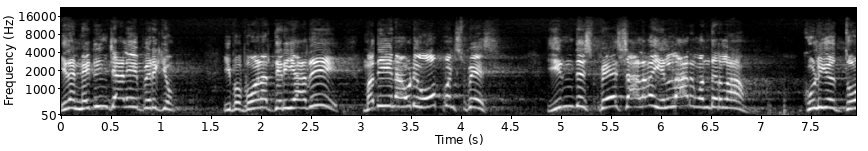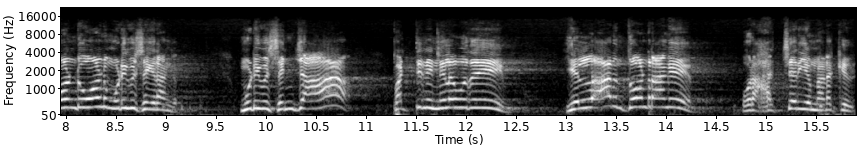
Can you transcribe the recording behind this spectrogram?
இதான் நெடுஞ்சாலையே பெருக்கும். இப்போ போனா தெரியாது. மதீனாவுடைய ஓப்பன் ஸ்பேஸ் இந்த ஸ்பேஸால தான் எல்லாரும் வந்துடலாம் குழியை தோண்டுவோன்னு முடிவு செய்கிறாங்க முடிவு செஞ்சா பட்டினி நிலவுது. எல்லாரும் தோன்றாங்க. ஒரு ஆச்சரியம் நடக்குது.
